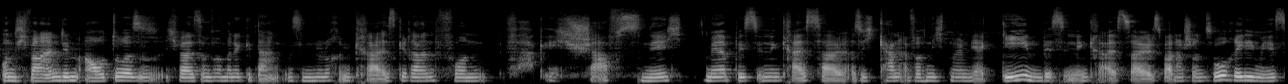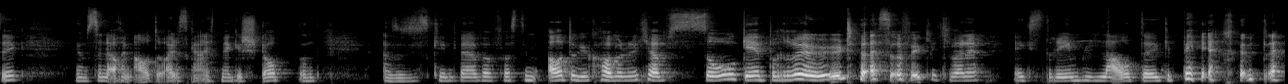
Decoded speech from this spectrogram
Und ich war in dem Auto, also ich weiß einfach, meine Gedanken sind nur noch im Kreis gerannt von, fuck, ich schaff's nicht mehr bis in den Kreissaal. Also ich kann einfach nicht mal mehr gehen bis in den Kreissaal. Es war dann schon so regelmäßig wir haben es dann auch im Auto alles gar nicht mehr gestoppt und also das Kind wäre einfach fast im Auto gekommen und ich habe so gebrüllt. Also wirklich, ich war eine extrem laute Gebärende.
